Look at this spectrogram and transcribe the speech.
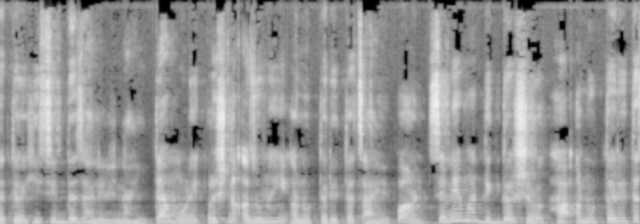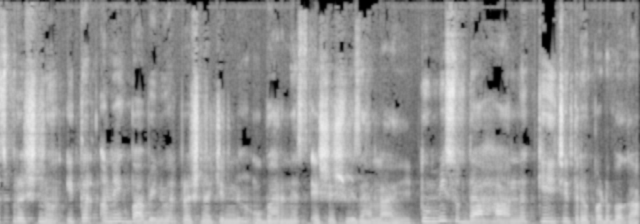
तथ्य ही सिद्ध झालेली नाही. त्यामुळे प्रश्न अजूनही अनुत्तरितच आहे पण सिनेमात दिग्दर्शक हा अनुत्तरितच प्रश्न इतर अनेक बाबींवर प्रश्नचिन्ह उभारण्यास यशस्वी झाला आहे. तुम्ही सुद्धा हा नक्की चित्रपट बघा.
